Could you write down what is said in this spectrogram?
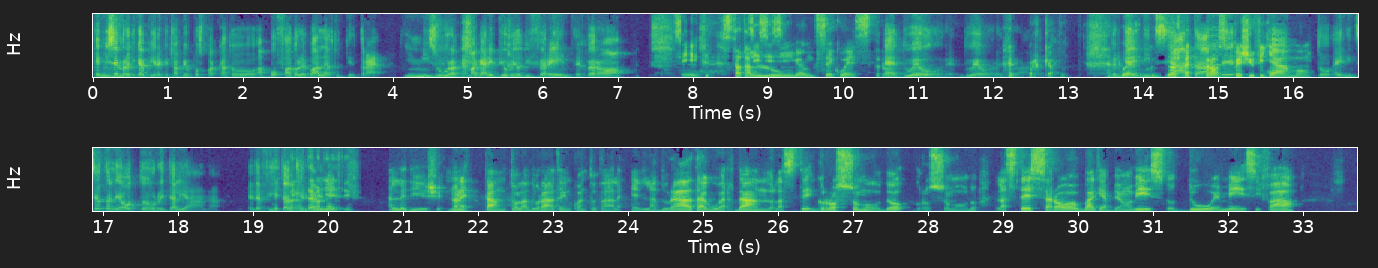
E mi sembra di capire che ci abbia un po' spaccato, abboffato le palle a tutti e tre, in misura magari più o meno differente, però... Sì, è stata sì, lunga un sequestro. Eh, due ore, due ore. Porca puttana. Perché Guarda, è iniziata aspetta, però specifichiamo. 8, è iniziata alle 8 ore italiana ed è finita alle 10. Alle 10 non è tanto la durata in quanto tale, è la durata guardando la ste- grosso modo, grosso modo la stessa roba che abbiamo visto due mesi fa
